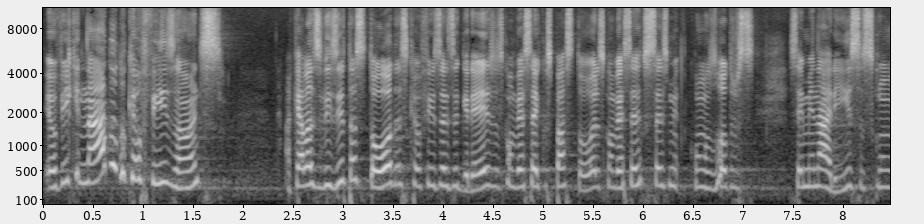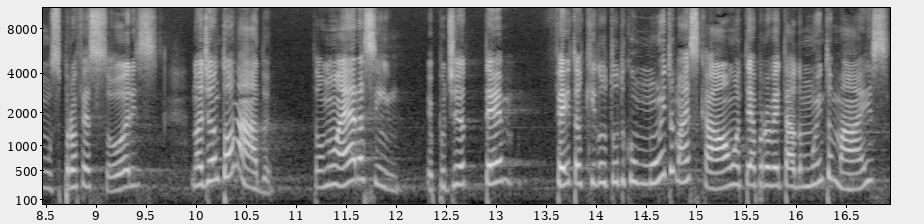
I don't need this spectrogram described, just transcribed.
eu vi que nada do que eu fiz antes, aquelas visitas todas que eu fiz às igrejas, conversei com os pastores, conversei com os outros seminaristas, com os professores, não adiantou nada. Então, não era assim. Eu podia ter feito aquilo tudo com muito mais calma, ter aproveitado muito mais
